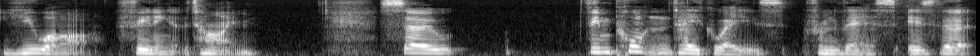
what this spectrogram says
you are feeling at the time. So, the important takeaways from this is that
